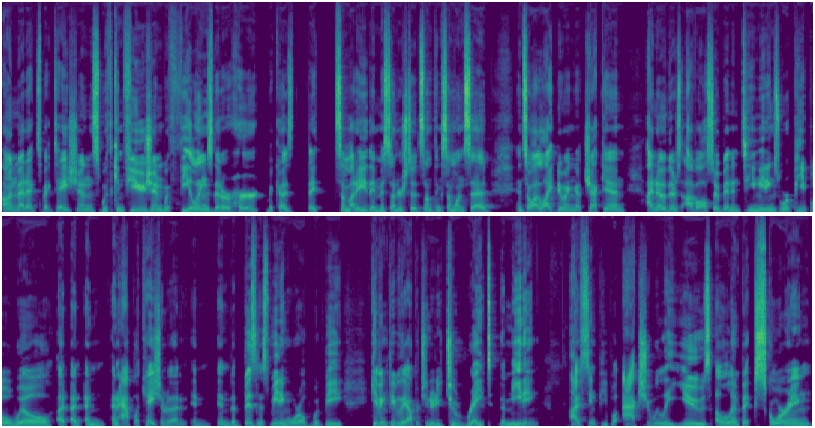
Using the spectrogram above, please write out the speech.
unmet expectations, with confusion, with feelings that are hurt because they somebody they misunderstood something someone said. And so I like doing a check-in. I know there's I've also been in team meetings where people will an an, application of that in, in in the business meeting world would be giving people the opportunity to rate the meeting. I've seen people actually use Olympic scoring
